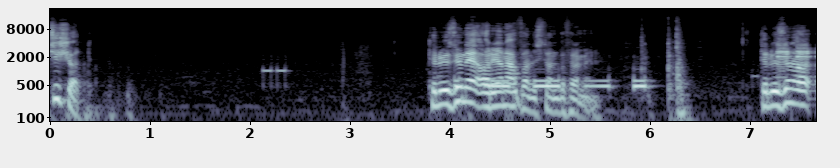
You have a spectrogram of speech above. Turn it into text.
چی شد؟ تلویزیون آریان افغانستان بفرمایید. تلویزیون آر...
